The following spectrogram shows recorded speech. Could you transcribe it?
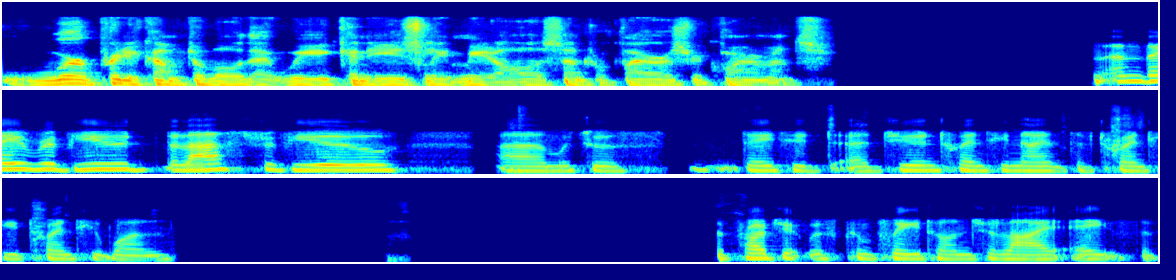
we're pretty comfortable that we can easily meet all of Central Fire's requirements. And they reviewed the last review, um, which was dated uh, June 29th of 2021. The project was complete on July 8th of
